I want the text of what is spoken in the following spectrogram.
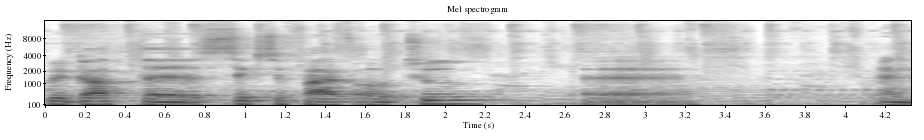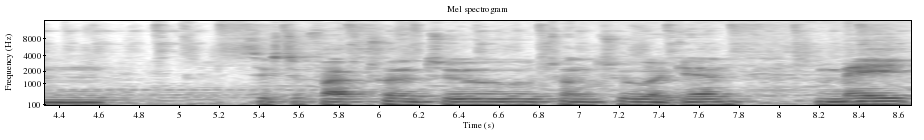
We got the 6502 uh, and 6522 22 again made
